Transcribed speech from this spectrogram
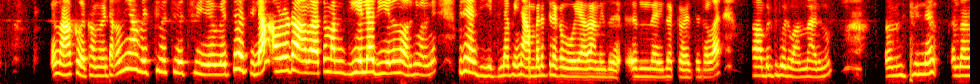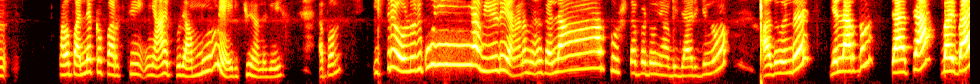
നാക്ക് വെക്കാൻ വേണ്ടി അത് ഞാൻ വെച്ച് വെച്ച് വെച്ച് വെച്ച് വെച്ചില്ല. അവളോട് അച്ഛൻ പറഞ്ഞു ചെയ്യല്ല എന്ന് പറഞ്ഞു പറഞ്ഞ്. പിന്നെ ഞാൻ ചെയ്തിട്ടില്ല പിന്നെ അമ്പലത്തിലൊക്കെ പോയി അതാണ് ഇത് എന്താ ഇതൊക്കെ വെച്ചിട്ടുള്ള അമ്പലത്തിൽ പോയിട്ട് വന്നായിരുന്നു. പിന്നെ എന്താണ് അവ പല്ലൊക്കെ പറിച്ച് ഞാൻ എപ്പോഴും അമ്മൂമ്മയായിരിക്കുകയാണ് ഗൈസ്. അപ്പം ഇത്രേ ഉള്ളൊരു കുഞ്ഞ വീഡിയോ ആണ് നിങ്ങൾക്ക് എല്ലാവർക്കും ഇഷ്ടപ്പെട്ടു ഞാൻ വിചാരിക്കുന്നു. അതുകൊണ്ട് എല്ലാവർക്കും ടാറ്റ ബൈ ബൈ.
